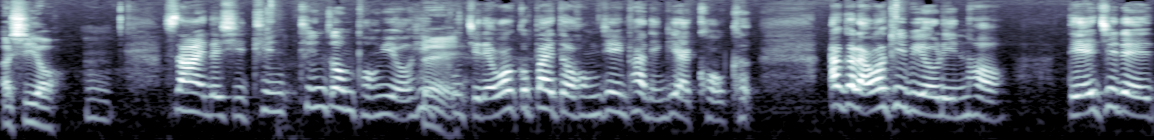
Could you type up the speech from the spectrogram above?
啊是哦。嗯，三个就是听听众朋友，迄有一个我阁拜托洪建拍电话来考课，啊，过来我去庙林吼，第一即个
